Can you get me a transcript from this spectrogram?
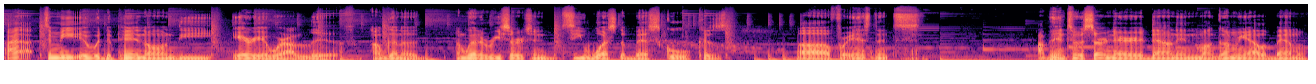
I to me, it would depend on the area where I live. I'm gonna I'm gonna research and see what's the best school. Cause, uh, for instance, I've been to a certain area down in Montgomery, Alabama,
